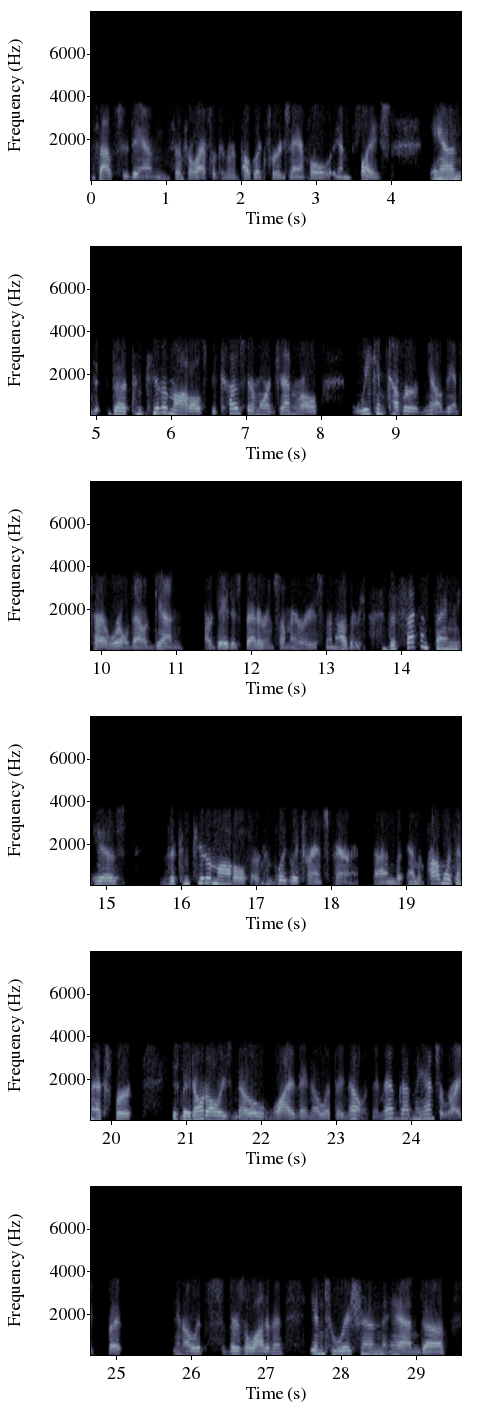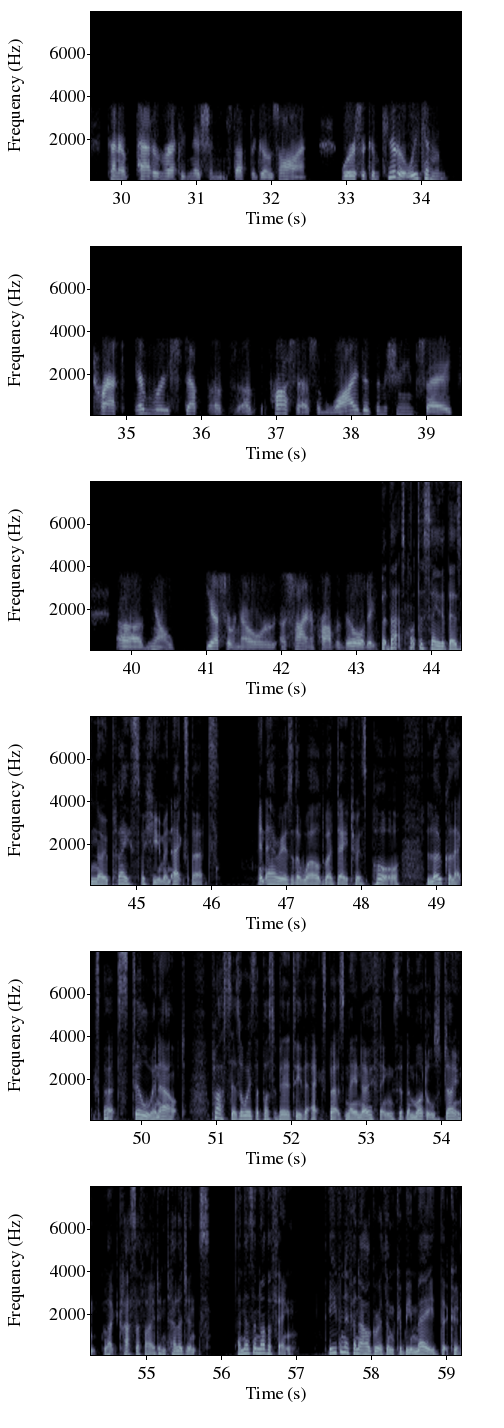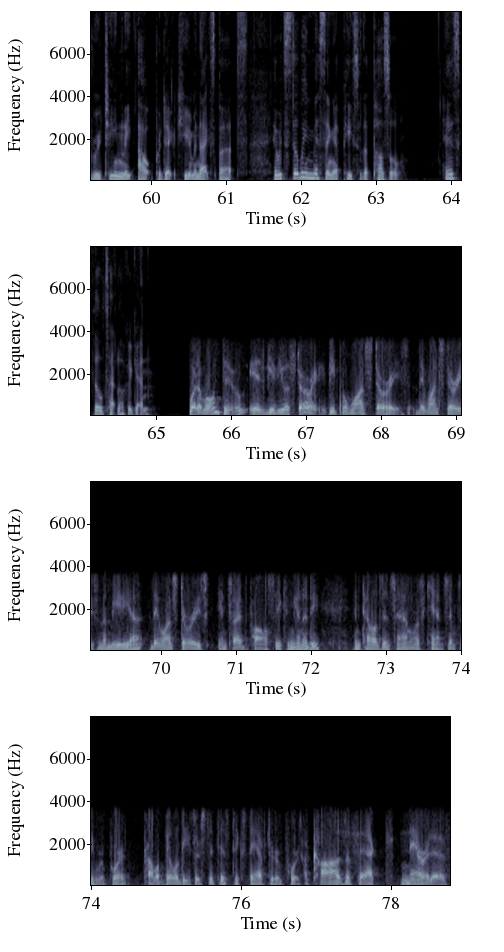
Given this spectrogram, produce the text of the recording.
South Sudan, Central African Republic, for example, in place. And the computer models, because they're more general, we can cover, you know, the entire world. Now, again, our data is better in some areas than others. The second thing is the computer models are completely transparent, and and the problem with an expert is they don't always know why they know what they know. They may have gotten the answer right, but you know, it's there's a lot of in, intuition and uh, kind of pattern recognition and stuff that goes on. Whereas a computer, we can track every step of, of the process of why did the machine say, uh, you know, yes or no, or assign a probability. But that's not to say that there's no place for human experts. In areas of the world where data is poor, local experts still win out. Plus, there's always the possibility that experts may know things that the models don't, like classified intelligence. And there's another thing. Even if an algorithm could be made that could routinely outpredict human experts, it would still be missing a piece of the puzzle. Here's Phil Tetlock again. What it won't do is give you a story. People want stories. They want stories in the media. They want stories inside the policy community. Intelligence analysts can't simply report probabilities or statistics. They have to report a cause effect narrative.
